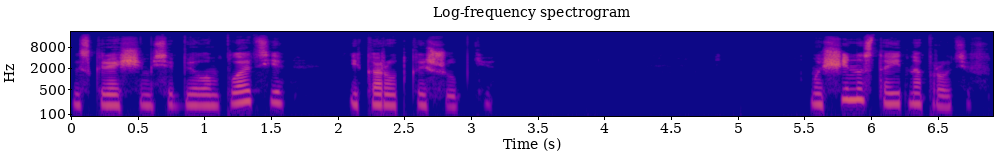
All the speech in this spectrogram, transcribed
в искрящемся белом платье и короткой шубке. Мужчина стоит напротив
